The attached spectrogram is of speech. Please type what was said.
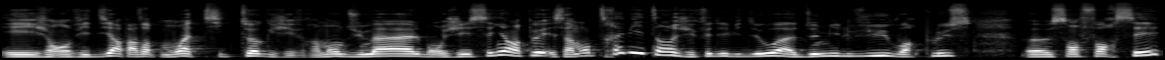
Et j'ai envie de dire, par exemple, moi, TikTok, j'ai vraiment du mal. Bon, j'ai essayé un peu, et ça monte très vite. Hein. J'ai fait des vidéos à 2000 vues, voire plus, euh, sans forcer.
